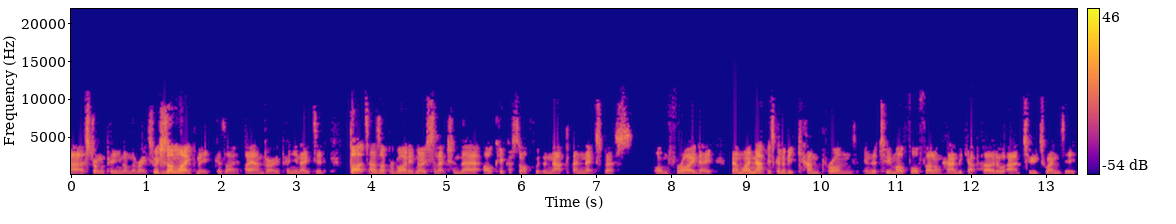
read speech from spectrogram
uh, a strong opinion on the race, which is unlike me because I, I am very opinionated. But as I provided no selection there, I'll kick us off with the nap and next best on Friday. Now, my nap is going to be Camprond in the two mile, four furlong handicap hurdle at 220.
